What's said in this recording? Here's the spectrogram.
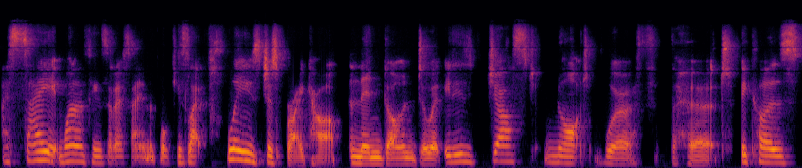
I say one of the things that I say in the book is like, please just break up and then go and do it. It is just not worth the hurt because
